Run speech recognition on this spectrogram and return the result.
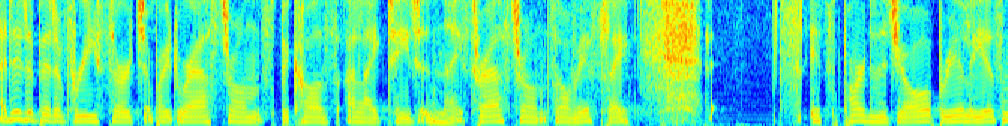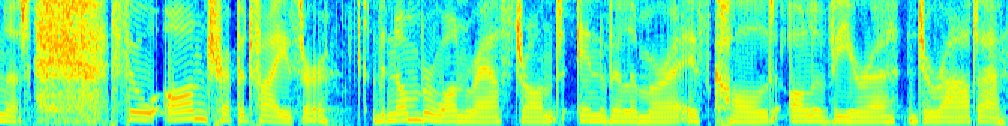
I did a bit of research about restaurants because I like to eat in nice restaurants, obviously. It's, part of the job, really, isn't it? So, on TripAdvisor, the number one restaurant in Vilamoura is called Oliveira Dorada.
